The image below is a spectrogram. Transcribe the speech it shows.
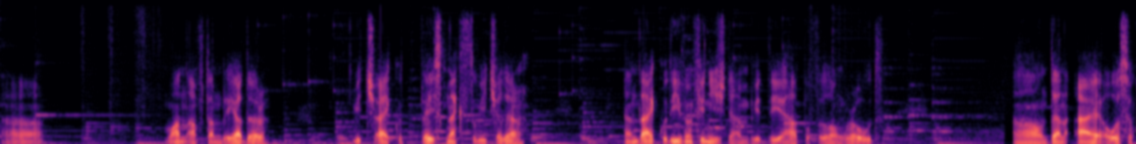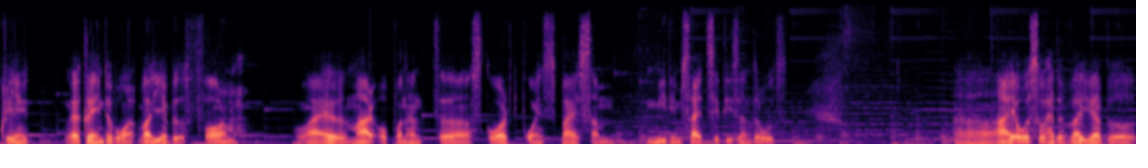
uh, one after the other, which I could place next to each other, and I could even finish them with the help of a long road. Uh, then I also create, uh, claimed a valuable farm, while my opponent uh, scored points by some medium-sized cities and roads. Uh, I also had a valuable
